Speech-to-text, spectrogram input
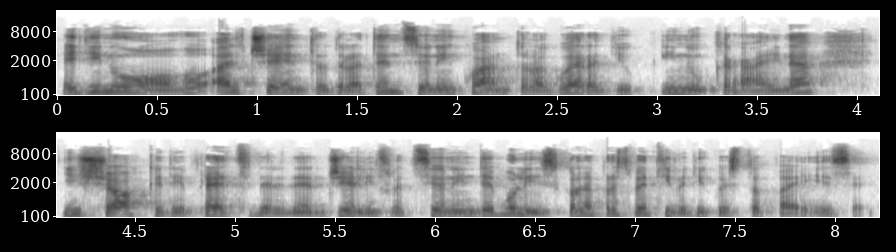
e di nuovo al centro dell'attenzione in quanto la guerra di, in Ucraina, gli shock dei prezzi dell'energia e l'inflazione indeboliscono le prospettive di questo paese.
